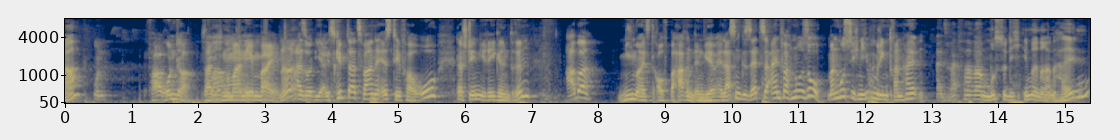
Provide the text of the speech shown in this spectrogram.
Ja? Und fahr runter, sage ich nur mal nebenbei. Ne? Also die, es gibt da zwar eine STVO, da stehen die Regeln drin, aber niemals drauf beharren, denn wir erlassen Gesetze einfach nur so. Man muss sich nicht unbedingt dran halten. Als Radfahrer musst du dich immer dran halten.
